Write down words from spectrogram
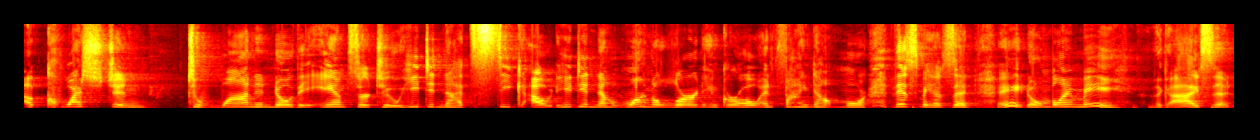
a question to want to know the answer to. He did not seek out. He did not want to learn and grow and find out more. This man said, Hey, don't blame me. The guy said,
